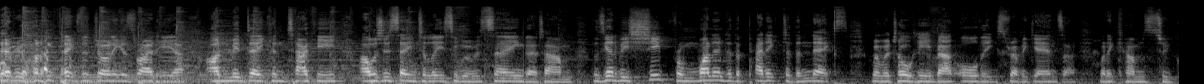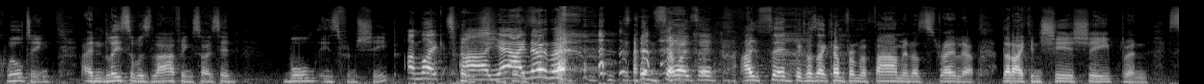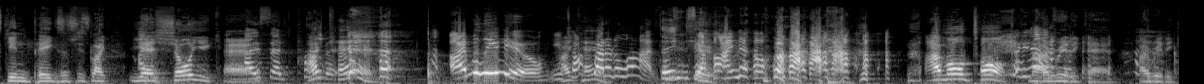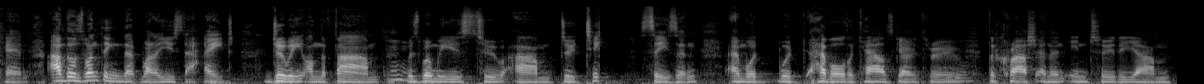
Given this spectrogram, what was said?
everyone, and thanks for joining us right here on Midday Kentucky. I was just saying to Lisa, we were saying that um, there's going to be sheep from one end of the paddock to the next when we're talking about all the extravaganza when it comes to quilting. And Lisa was laughing, so I said, wool is from sheep. I'm like, So uh, yeah, I know that. and so I said, I said because I come from a farm in Australia that I can shear sheep and skin pigs, and she's like, Yeah, sure you can. I said, I it." can. I believe you. You I talk can. about it a lot. Thank you. I know. I'm all talk. No, I really can. I really can. Um, there was one thing that what I used to hate doing on the farm Mm-hmm. was when we used to um, do tick season and would, would have all the cows go through Mm-hmm. the crush and then into the. Um,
